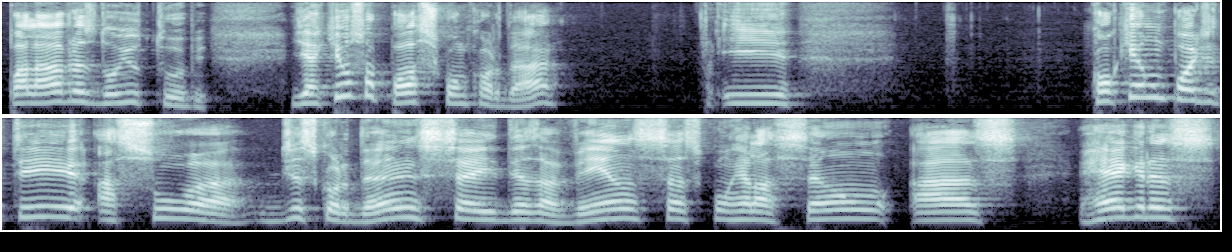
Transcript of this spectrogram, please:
Palavras do YouTube. E aqui eu só posso concordar e qualquer um pode ter a sua discordância e desavenças com relação às regras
